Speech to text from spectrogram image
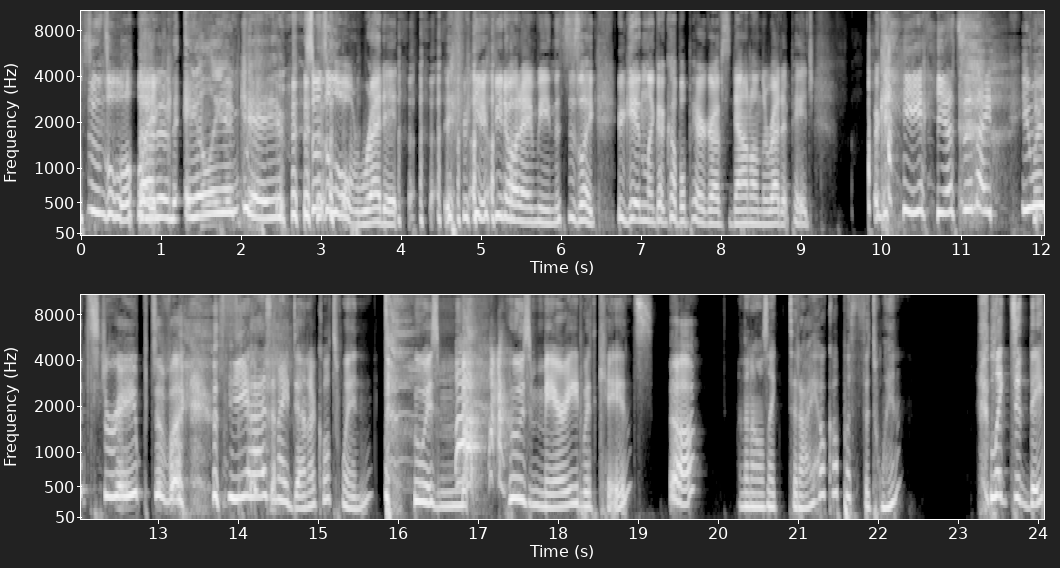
this one's a little like, an alien cave. this one's a little Reddit, if, if you know what I mean. This is like, you're getting like a couple paragraphs down on the Reddit page. Okay. He, he has an idea. you went straight to he has an identical twin who is ma- who's married with kids. yeah. And then I was like, did I hook up with the twin? Like, did they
